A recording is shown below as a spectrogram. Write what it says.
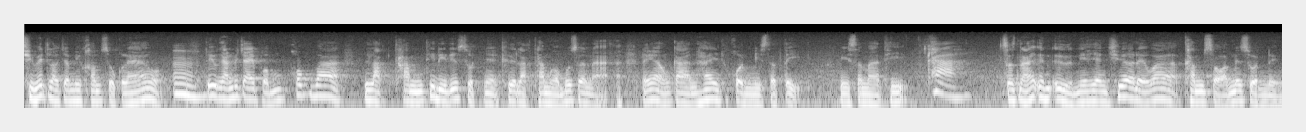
ชีวิตเราจะมีความสุขแล้วอืมที่งานวิจัยผมพบว่าหลักธรรมที่ดีที่สุดเนี่ยคือหลักธรรมของพุทธศาสนาในแง่ของการให้ทุกคนมีสติมีสมาธิค่ะ ศาสนาอื่นๆเนี่ยยังเชื่อเลยว่าคำสอนเป็นส่วนหนึ่ง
